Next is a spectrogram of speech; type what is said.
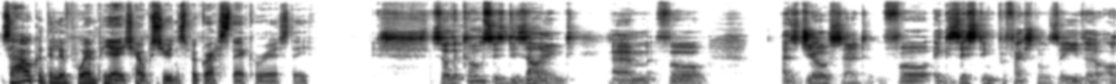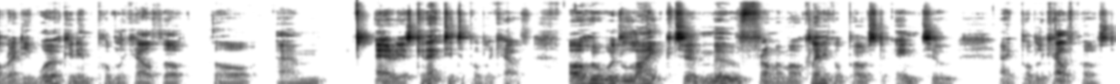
So, how could the Liverpool MPH help students progress their career, Steve? So, the course is designed um, for, as Joe said, for existing professionals either already working in public health or, or um, areas connected to public health, or who would like to move from a more clinical post into a public health post.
